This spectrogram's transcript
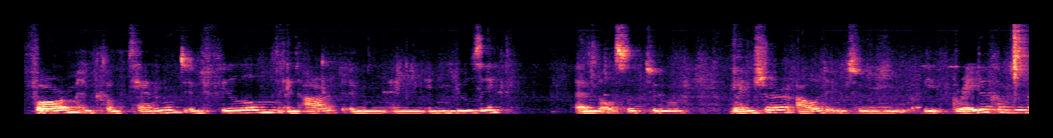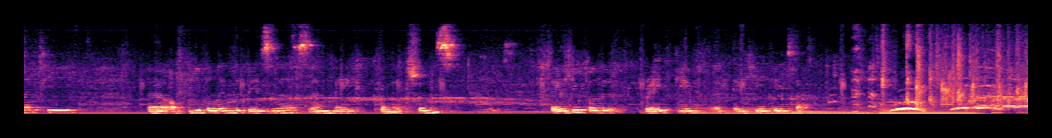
form and content in film, in art, in, in, in music, and also to venture out into the greater community uh, of people in the business and make connections. Thank you for the great gift and thank you, Peter.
